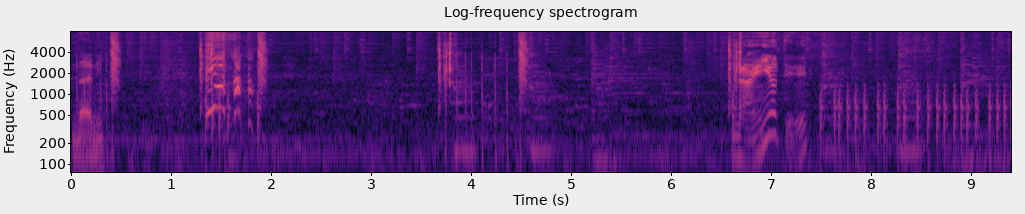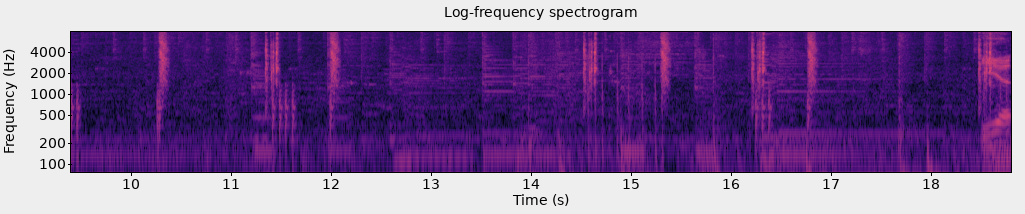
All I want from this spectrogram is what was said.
何？なんやて？いや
